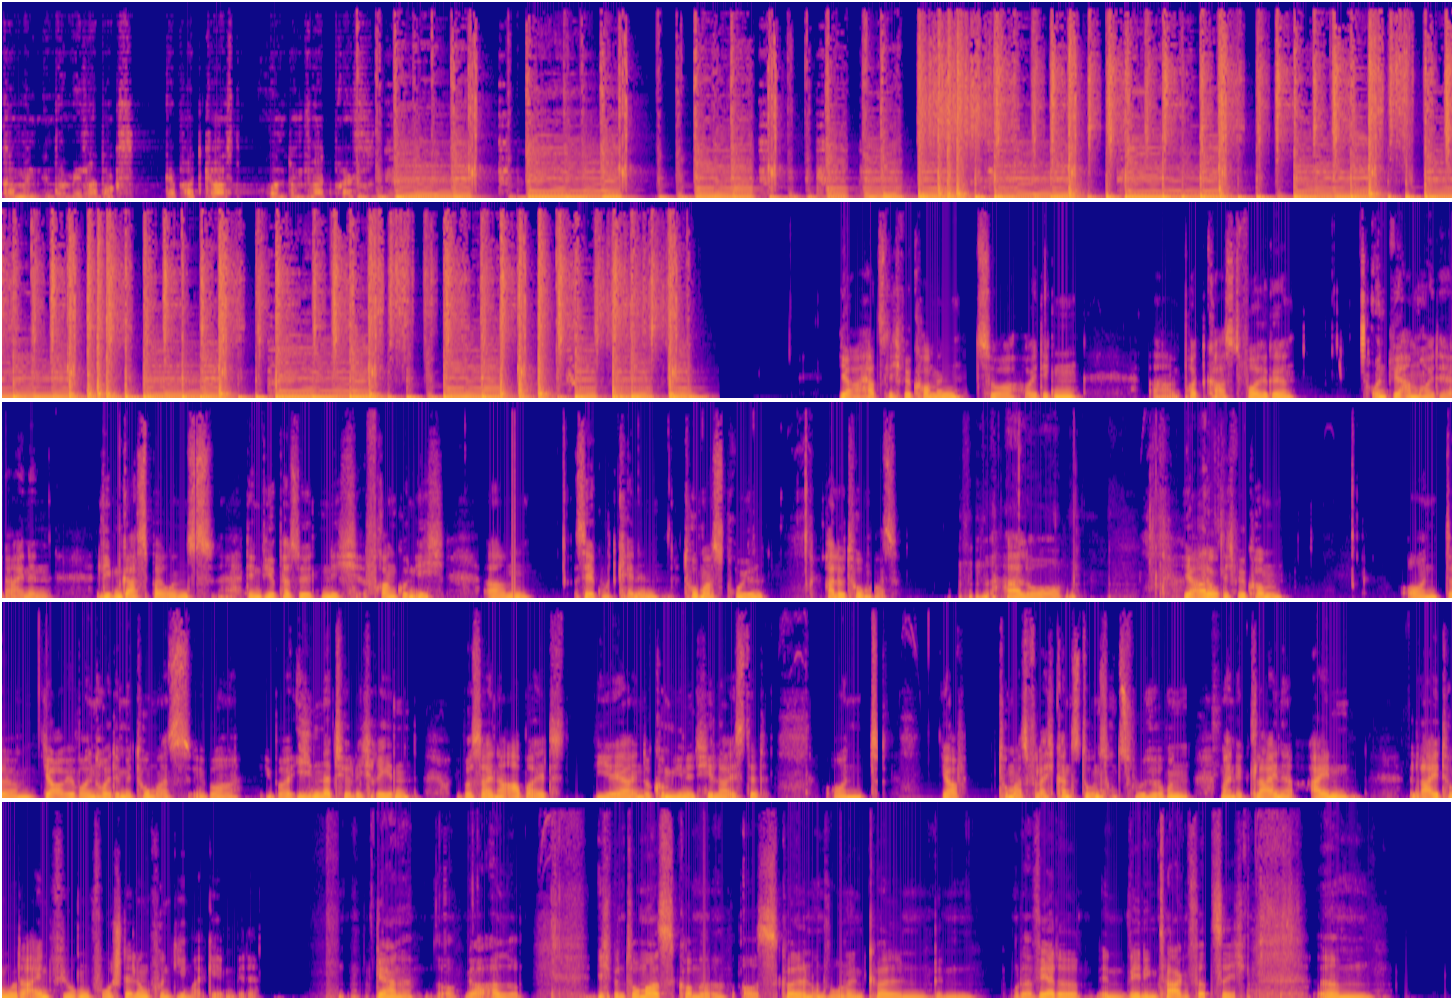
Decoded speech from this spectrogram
Willkommen in der Metabox, der Podcast rund um WordPress. Ja, herzlich willkommen zur heutigen äh, Podcast-Folge. Und wir haben heute einen lieben Gast bei uns, den wir persönlich, Frank und ich, ähm, sehr gut kennen, Thomas Brühl. Hallo Thomas. Hallo. Ja, Hallo. herzlich willkommen. Und ähm, ja, wir wollen heute mit Thomas über, über ihn natürlich reden, über seine Arbeit, die er in der Community leistet. Und ja, Thomas, vielleicht kannst du unseren Zuhörern mal eine kleine Ein Leitung oder Einführung, Vorstellung von dir mal geben, bitte. Gerne. So, ja, also ich bin Thomas, komme aus Köln und wohne in Köln, bin oder werde in wenigen Tagen 40. Ähm,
